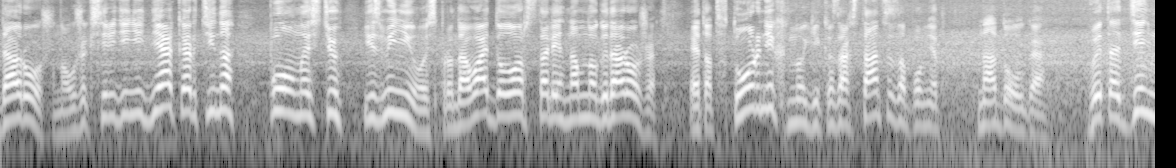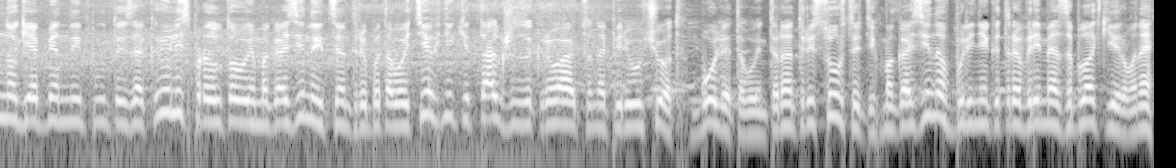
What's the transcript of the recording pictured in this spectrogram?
дороже. Но уже к середине дня картина полностью изменилась. Продавать доллар стали намного дороже. Этот вторник многие казахстанцы запомнят надолго. В этот день многие обменные пункты закрылись, продуктовые магазины и центры бытовой техники также закрываются на переучет. Более того, интернет-ресурсы этих магазинов были некоторое время заблокированы.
